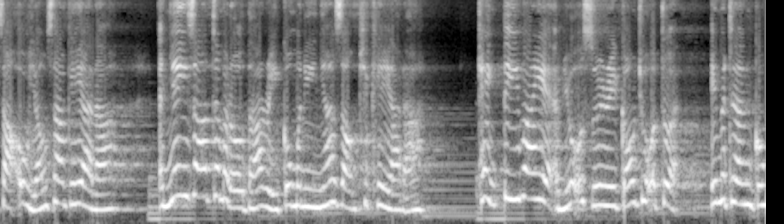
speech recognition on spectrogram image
စာအုပ်ရောင်းစားခဲ့ရတာအငိမ့်စားတက်မတော်သားတွေကုမ္ပဏီညဆောင်ဖြစ်ခဲ့ရတာထိတ်သီးပိုင်းရဲ့အမျိုးအဆွေတွေကောင်းကျိုးအတွက်အင်မတန်ဂုံ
